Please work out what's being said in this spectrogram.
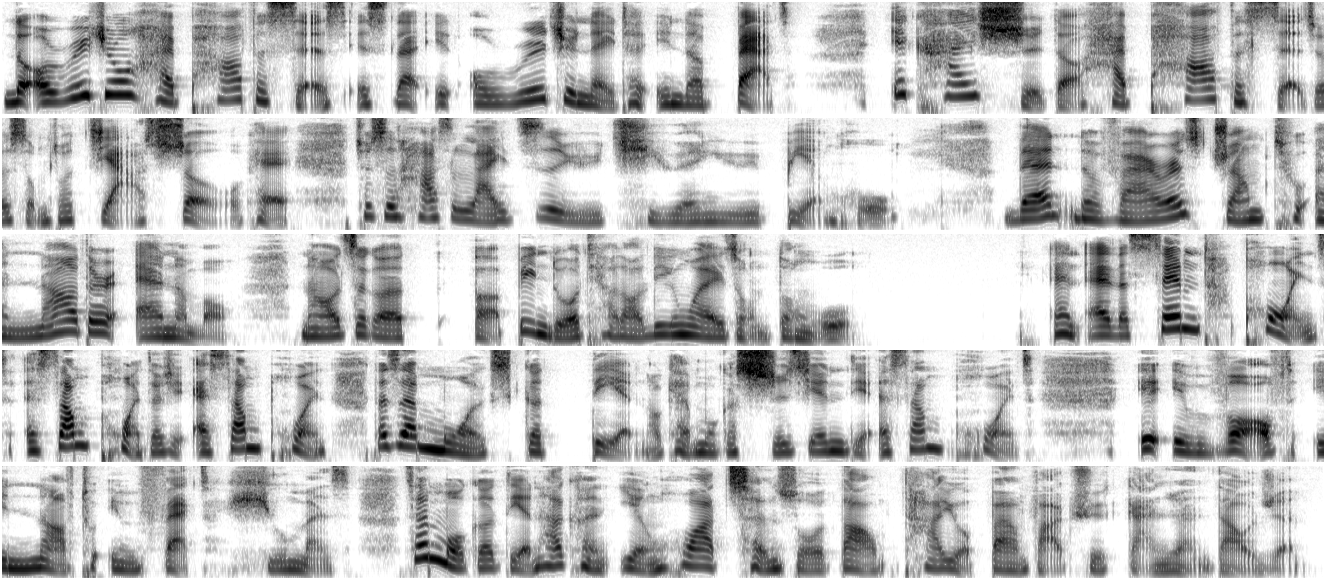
The original hypothesis is that it originated in the bat。一开始的 hypothesis 就是我们说假设，OK，就是它是来自于起源于蝙蝠。Then the virus jumped to another animal。然后这个 呃病毒跳到另外一种动物。And at the same point, at some point，就是 at some point，但是在某一个点，OK，某个时间点，at some point, it evolved enough to infect humans。在某个点，它可能演化成熟到它有办法去感染到人。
